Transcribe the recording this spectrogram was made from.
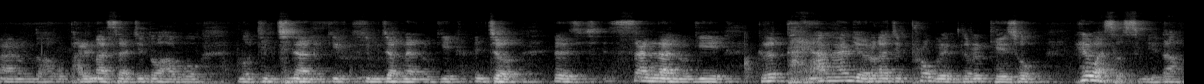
나눔도 하고 발 마사지도 하고 뭐 김치 나누기, 김장 나누기, 저쌀 나누기 그런 다양한 여러 가지 프로그램들을 계속 해왔었습니다.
